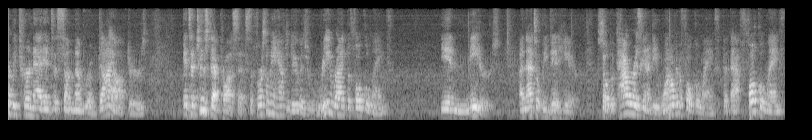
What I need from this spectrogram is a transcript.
do we turn that into some number of diopters? It's a two-step process. The first thing we have to do is rewrite the focal length in meters. And that's what we did here. So the power is going to be 1 over the focal length, but that focal length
